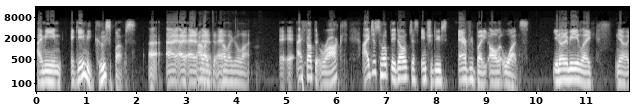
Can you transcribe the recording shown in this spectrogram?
I mean, it gave me goosebumps. Uh, I, I, I, I liked it. I, liked it a lot. I, I felt it rocked. I just hope they don't just introduce everybody all at once. You know what I mean? Like, you know,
